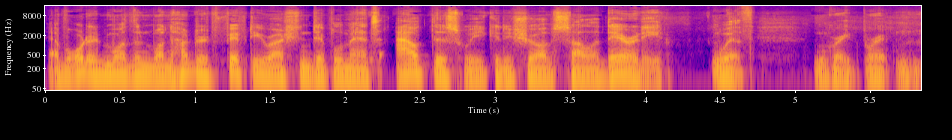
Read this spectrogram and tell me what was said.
have ordered more than 150 Russian diplomats out this week in a show of solidarity with Great Britain.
